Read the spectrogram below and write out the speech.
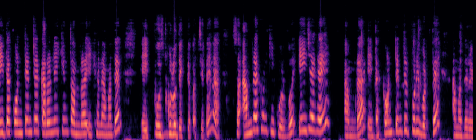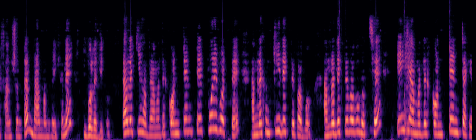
এই দ্য কন্টেন্টের কারণেই কিন্তু আমরা এখানে আমাদের এই পোস্টগুলো দেখতে পাচ্ছি, তাই না? সো আমরা এখন কি করব? এই জায়গায় আমরা এটা কন্টেন্টের পরিবর্তে আমাদের ওই ফাংশনটার নাম আমরা এখানে বলে দিব। তাহলে কি হবে? আমাদের কন্টেন্টের পরিবর্তে আমরা এখন কি দেখতে পাবো? আমরা দেখতে পাবো হচ্ছে এই যে আমাদের কন্টেন্টটাকে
